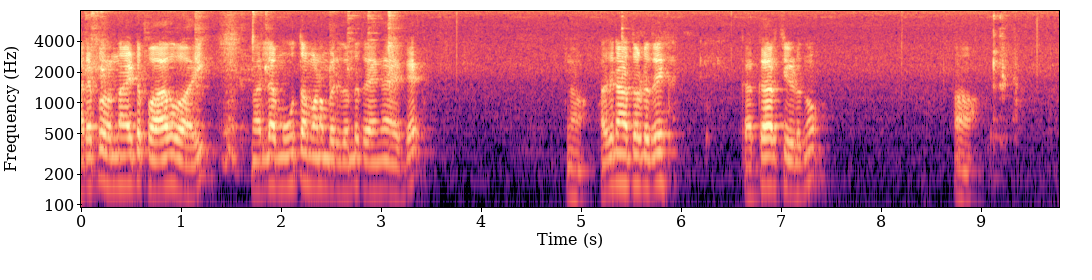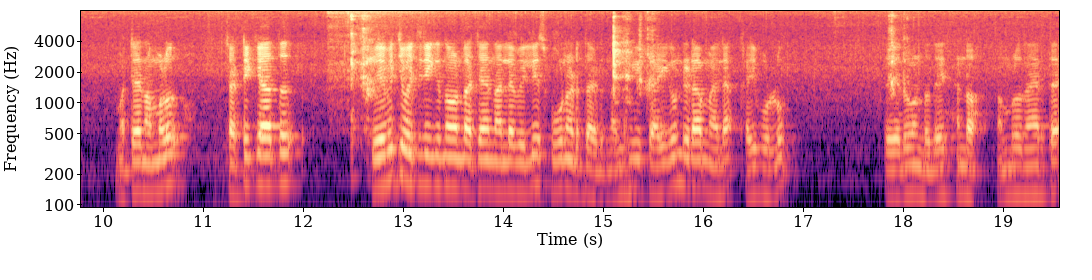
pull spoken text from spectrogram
അരപ്പ് നന്നായിട്ട് പാകമായി. നല്ല മൂത്ത മണം വരുന്നുണ്ട് തേങ്ങയൊക്കെ. ആ അതിനകത്തോട്ട് ഇത് കക്കാർച്ചി ഇടുന്നു. ആ. മറ്റേ നമ്മൾ ചട്ടിക്കകത്ത് വേവിച്ച് വെച്ചിരിക്കുന്നതുകൊണ്ട് അച്ഛൻ നല്ല വലിയ സ്പൂൺ എടുത്തായിരുന്നു. അല്ലെങ്കിൽ കൈ കൊണ്ടിടാൻ മേല കൈ പൊള്ളും. ഇതുകൊണ്ട് ദേ കണ്ടോ നമ്മൾ നേരത്തെ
